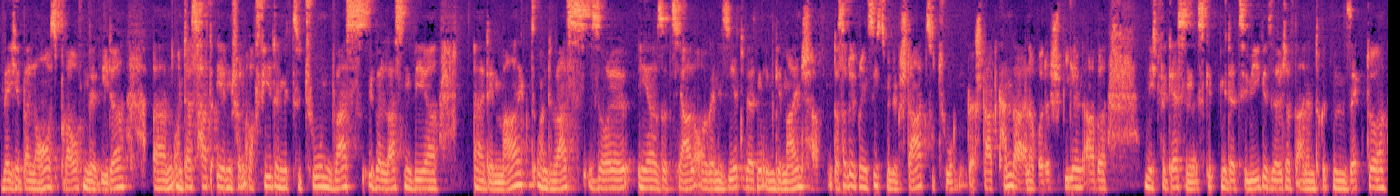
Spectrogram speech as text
welche Balance brauchen wir wieder? Ähm, und das hat eben schon auch viel damit zu tun, was überlassen wir den Markt und was soll eher sozial organisiert werden in Gemeinschaften. Das hat übrigens nichts mit dem Staat zu tun. Der Staat kann da eine Rolle spielen, aber nicht vergessen, es gibt mit der Zivilgesellschaft einen dritten Sektor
